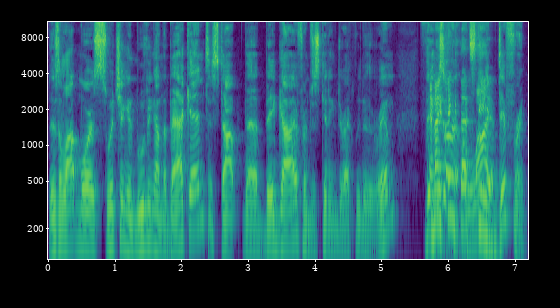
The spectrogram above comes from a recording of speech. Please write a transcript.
There's a lot more switching and moving on the back end to stop the big guy from just getting directly to the rim. Things and I think that's a lot the, different.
